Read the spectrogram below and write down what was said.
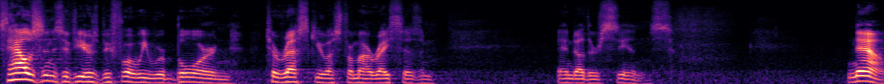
thousands of years before we were born to rescue us from our racism and other sins. Now,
